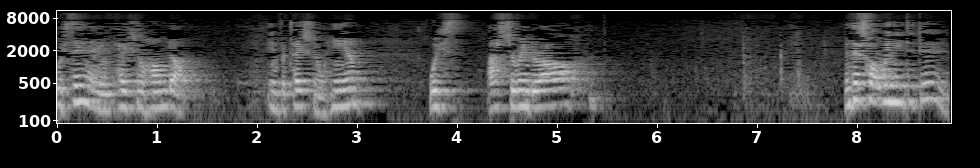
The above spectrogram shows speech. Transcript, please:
We've seen that invitational home, don't Invitational hymn. We, I surrender all. And that's what we need to do.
